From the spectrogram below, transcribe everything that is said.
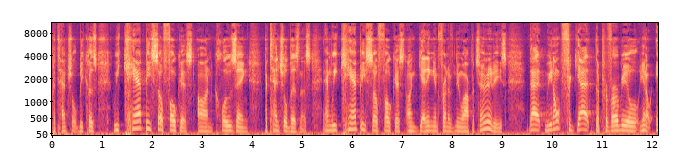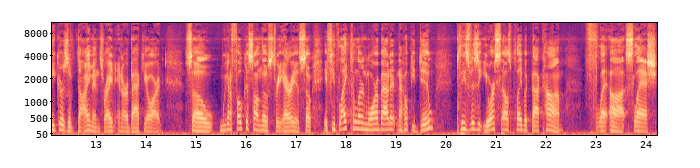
potential because we can't be so focused on closing potential business and we can't be so focused on getting in front of new opportunities that we don't forget the proverbial, you know, acres of diamonds right in our backyard. So we're going to focus on those three areas. So if you'd like to learn more about it, and I hope you do, please visit yoursalesplaybook.com uh, slash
